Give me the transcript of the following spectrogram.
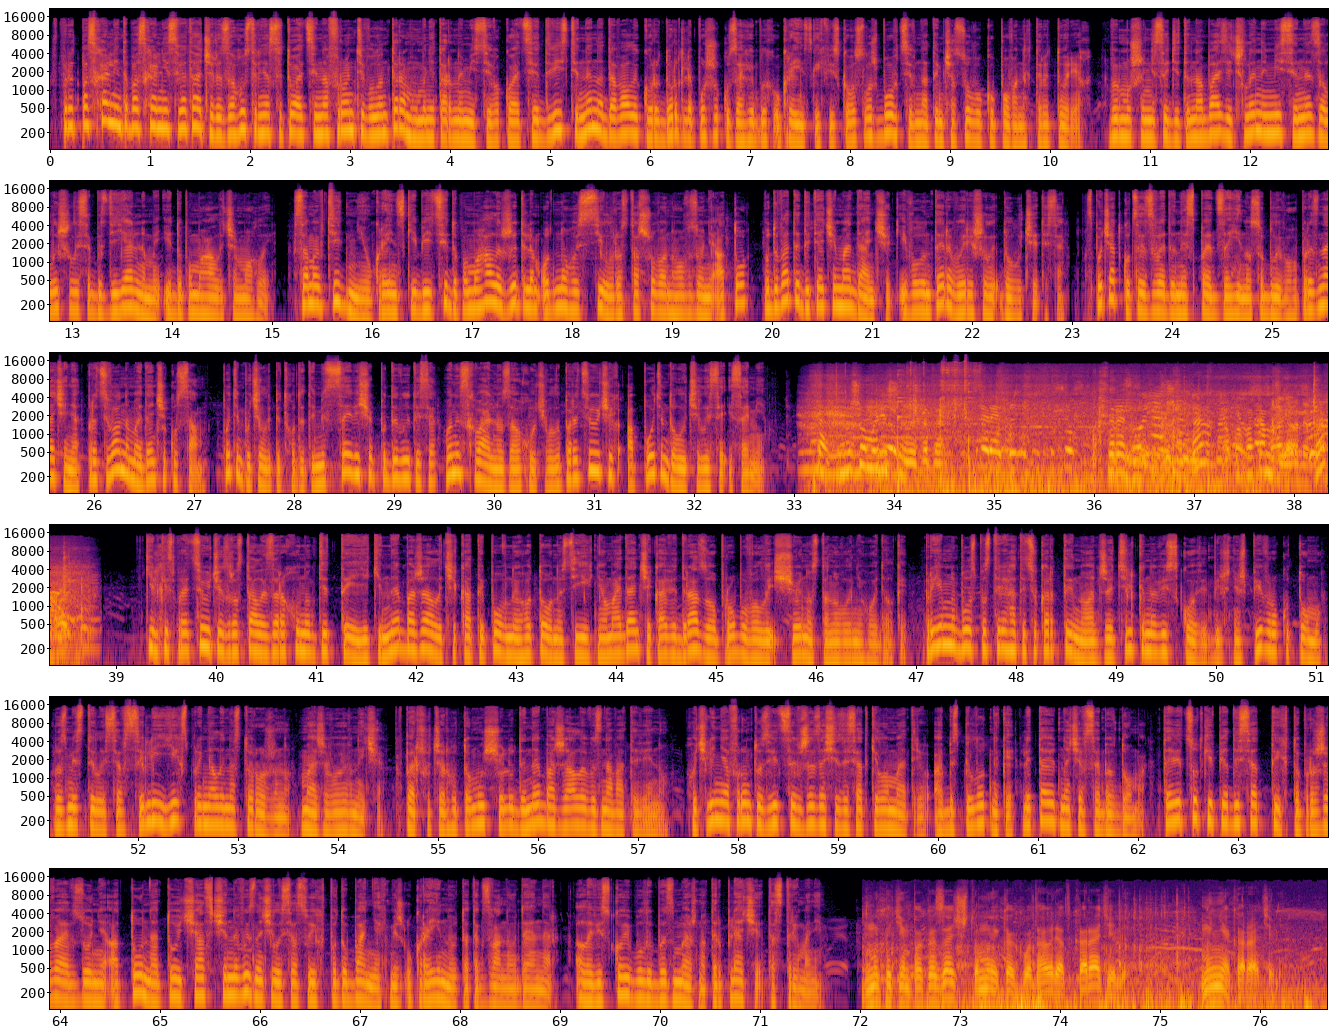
В передпасхальні та пасхальні свята через загострення ситуації на фронті волонтерам гуманітарної місії евакуації 200 не надавали коридор для пошуку загиблих українських військовослужбовців на тимчасово окупованих територіях. Вимушені сидіти на базі, члени місії не залишилися бездіяльними і допомагали чим могли. Саме в ті дні українські бійці допомагали жителям одного з сіл, розташованого в зоні АТО, будувати дитячий майданчик, і волонтери вирішили долучитися. Спочатку цей зведений спецзагін особливого призначення працював на майданчику сам. Потім почали підходити місцеві, щоб подивитися. Вони схвально заохочували працюючих, а потім долучилися і самі. Так, ну що ми рішили тепер? Всередину пішов, так? А по бокам так? Кількість працюючих зростала за рахунок дітей, які не бажали чекати повної готовності їхнього майданчика, а відразу опробували щойно встановлені гойдалки. Приємно було спостерігати цю картину, адже тільки на військові більш ніж півроку тому розмістилися в селі. Їх сприйняли насторожено, майже войовниче. В першу чергу тому, що люди не бажали визнавати війну. Хоч лінія фронту звідси вже за 60 кілометрів, а безпілотники літають, наче в себе вдома. Та відсотків 50 тих, хто проживає в зоні АТО, на той час ще не визначилися в своїх вподобаннях між Україною та так званою ДНР. Але військові були безмежно терплячі та стримані. Мы хотим показать, что мы, как вот говорят, каратели. Мы не каратели.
